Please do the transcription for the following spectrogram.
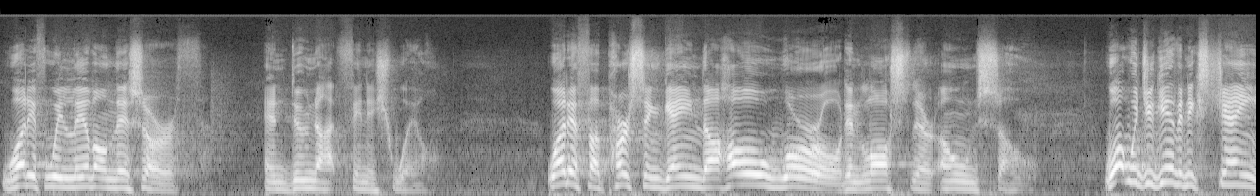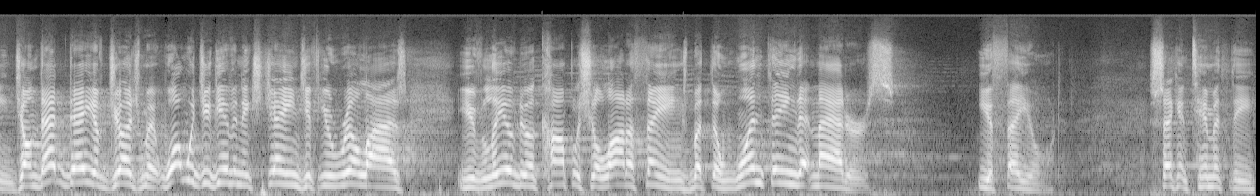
What if we live on this earth and do not finish well? What if a person gained the whole world and lost their own soul? What would you give in exchange? On that day of judgment, what would you give in exchange if you realize you've lived to accomplish a lot of things, but the one thing that matters, you failed? Second Timothy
